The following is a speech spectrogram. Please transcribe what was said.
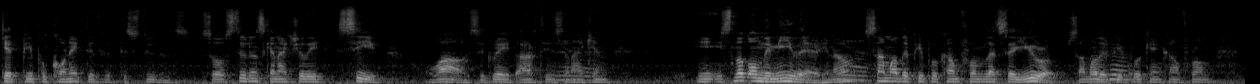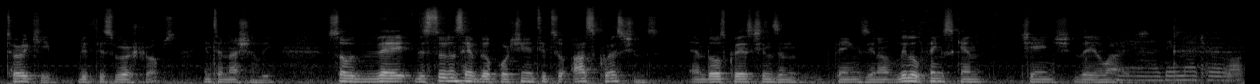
get people connected with the students. So students can actually see, wow, it's a great artist, and I can. It's not only me there, you know. Yeah. Some other people come from, let's say, Europe. Some other Mhm. people can come from Turkey with these workshops internationally. So they, the students have the opportunity to ask questions, and those questions and things, you know, little things can change their lives. Yeah, they matter a lot.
